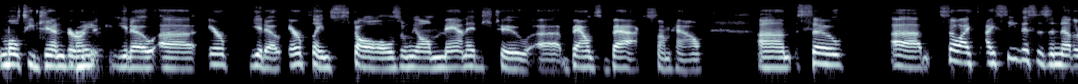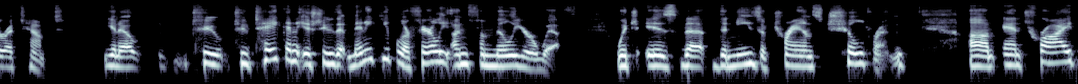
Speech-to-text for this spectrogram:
multi-gendered right. you know uh air you know airplane stalls and we all manage to uh, bounce back somehow um, so um, so I, I see this as another attempt you know to to take an issue that many people are fairly unfamiliar with which is the the needs of trans children um, and try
